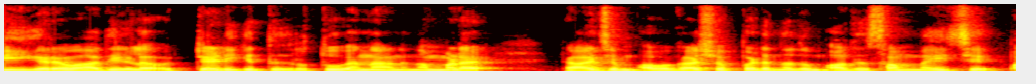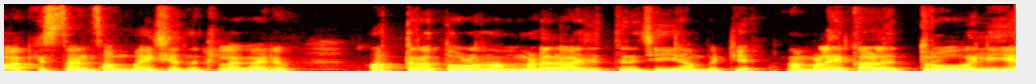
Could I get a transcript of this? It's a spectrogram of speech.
ഭീകരവാദികളെ ഒറ്റയടിക്ക് തീർത്തു എന്നാണ് നമ്മുടെ രാജ്യം അവകാശപ്പെടുന്നതും അത് സമ്മതിച്ച് പാകിസ്ഥാൻ സമ്മതിച്ചിരുന്നിട്ടുള്ള കാര്യം. അത്രത്തോളം നമ്മുടെ രാജ്യത്തിന് ചെയ്യാൻ പറ്റിയ നമ്മളെക്കാൾ എത്രയോ വലിയ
